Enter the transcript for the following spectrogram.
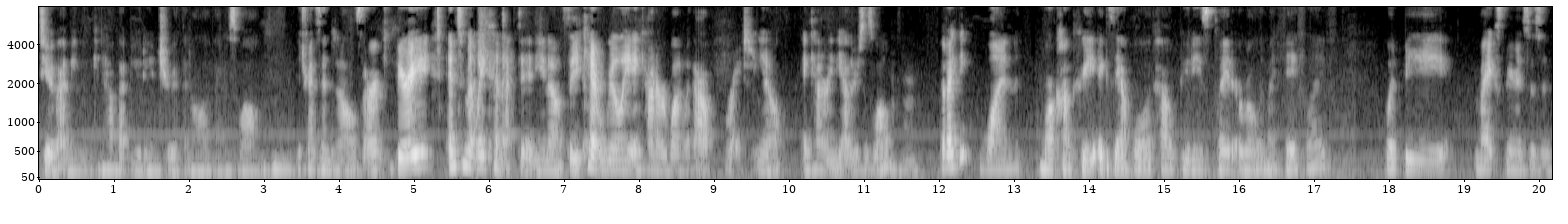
too, I mean, you can have that beauty and truth and all of that as well. Mm-hmm. The transcendentals are very intimately connected, you know, so you can't really encounter one without, right, you know, encountering the others as well. Mm-hmm. But I think one more concrete example of how beauty's played a role in my faith life would be my experiences in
